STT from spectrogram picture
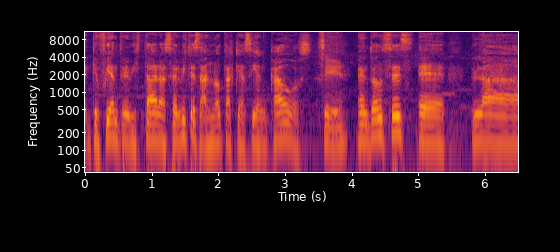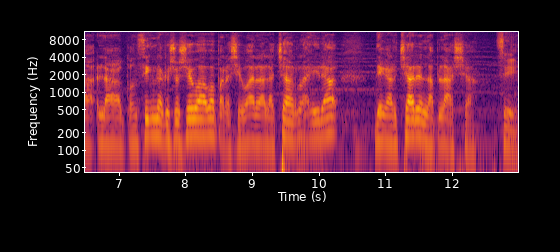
eh, que fui a entrevistar, a hacer, ¿viste esas notas que hacían caos? Sí. Entonces, eh, la, la consigna que yo llevaba para llevar a la charla era de garchar en la playa. Sí.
